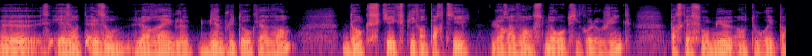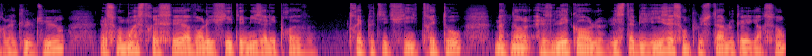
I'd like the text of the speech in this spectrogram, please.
Euh, elles, ont, elles ont leurs règles bien plus tôt qu'avant, donc ce qui explique en partie leur avance neuropsychologique, parce qu'elles sont mieux entourées par la culture, elles sont moins stressées. Avant, les filles étaient mises à l'épreuve très petites filles très tôt. Maintenant, l'école les stabilise, elles sont plus stables que les garçons.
